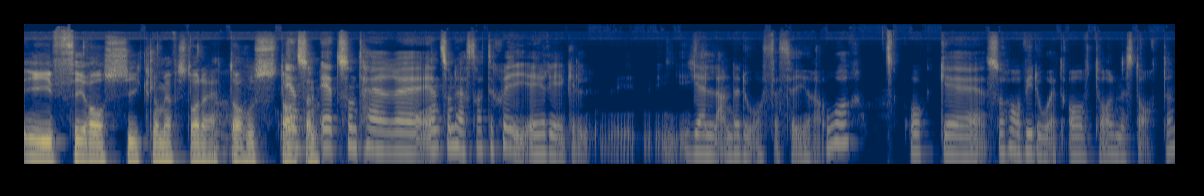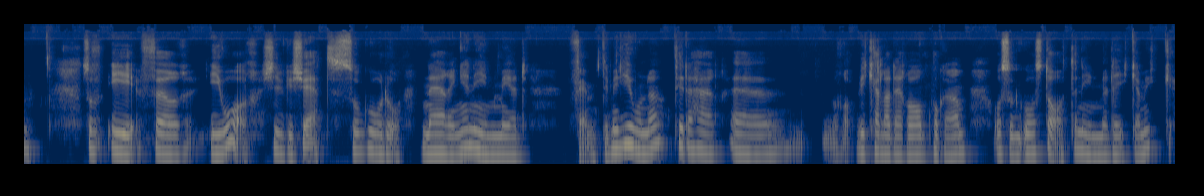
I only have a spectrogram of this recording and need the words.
i fyra års cykel om jag förstår det rätt då, hos staten. En, ett sånt här, en sån här strategi är i regel gällande då för fyra år och eh, så har vi då ett avtal med staten. Så i, för i år, 2021, så går då näringen in med 50 miljoner till det här, eh, vi kallar det ramprogram, och så går staten in med lika mycket.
